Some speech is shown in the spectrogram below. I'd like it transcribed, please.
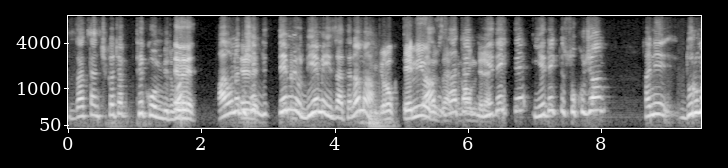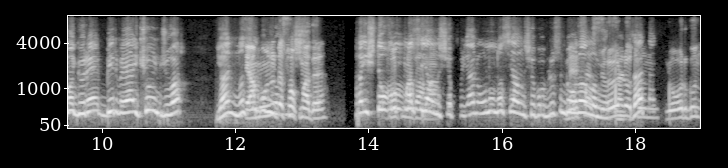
zaten çıkacak tek 11 var. Evet. Ay ona bir Evet. şey demiyor diyemeyiz zaten ama Yok demiyoruz zaten, zaten 11'e. yedekte yedekte sokacağın hani duruma göre bir veya iki oyuncu var. Yani nasıl bunu onu da sokmadı. Ha işte onu Sokmadı nasıl ama. yanlış yap yani onu nasıl yanlış yapabiliyorsun ben onu Mesela anlamıyorum. Sörlot'un Zaten yorgun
